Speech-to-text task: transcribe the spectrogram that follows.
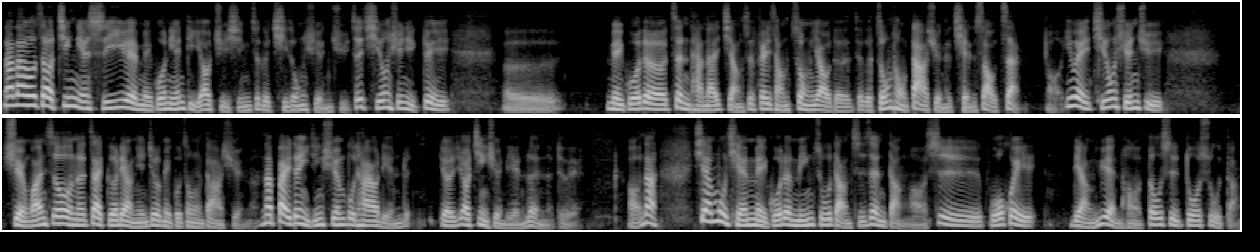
那大家都知道，今年十一月美国年底要举行这个其中选举，这其中选举对呃美国的政坛来讲是非常重要的这个总统大选的前哨战哦，因为其中选举。选完之后呢，再隔两年就美国总统大选了。那拜登已经宣布他要连任，要要竞选连任了，对不对？好，那现在目前美国的民主党执政党啊，是国会两院哈都是多数党。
